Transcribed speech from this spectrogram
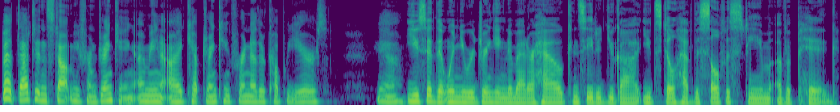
but that didn't stop me from drinking. I mean, I kept drinking for another couple years. Yeah. You said that when you were drinking, no matter how conceited you got, you'd still have the self esteem of a pig.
